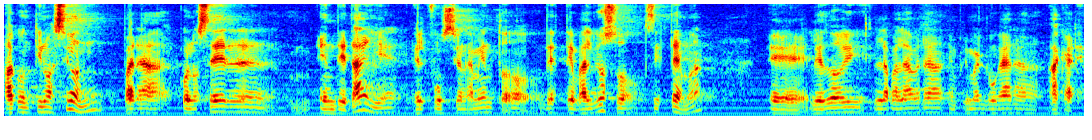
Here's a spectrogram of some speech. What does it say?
A continuación, para conocer en detalle el funcionamiento de este valioso sistema, eh, le doy la palabra en primer lugar a, a Karen.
